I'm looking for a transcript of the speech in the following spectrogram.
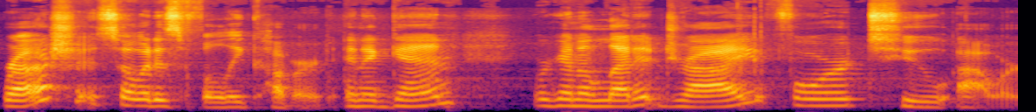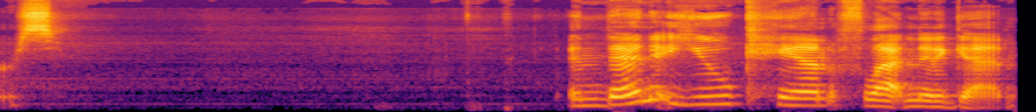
brush so it is fully covered. And again, we're going to let it dry for two hours. And then you can flatten it again.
